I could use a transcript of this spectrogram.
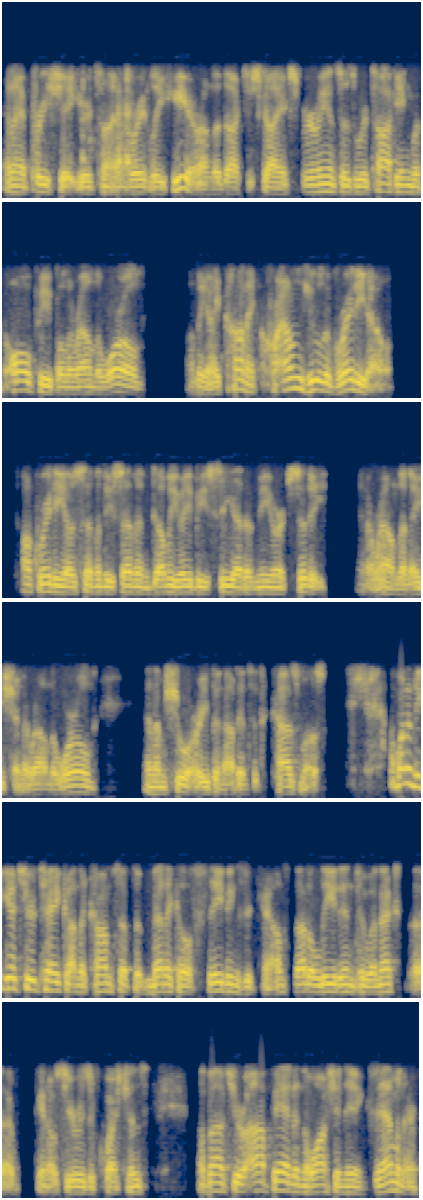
And I appreciate your time greatly here on the Dr. Sky Experience as we're talking with all people around the world on the iconic crown jewel of radio, Talk Radio 77 WABC out of New York City and around the nation, around the world, and I'm sure even out into the cosmos. I wanted to get your take on the concept of medical savings accounts. That'll lead into a next, uh, you know, series of questions about your op-ed in the Washington Examiner.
